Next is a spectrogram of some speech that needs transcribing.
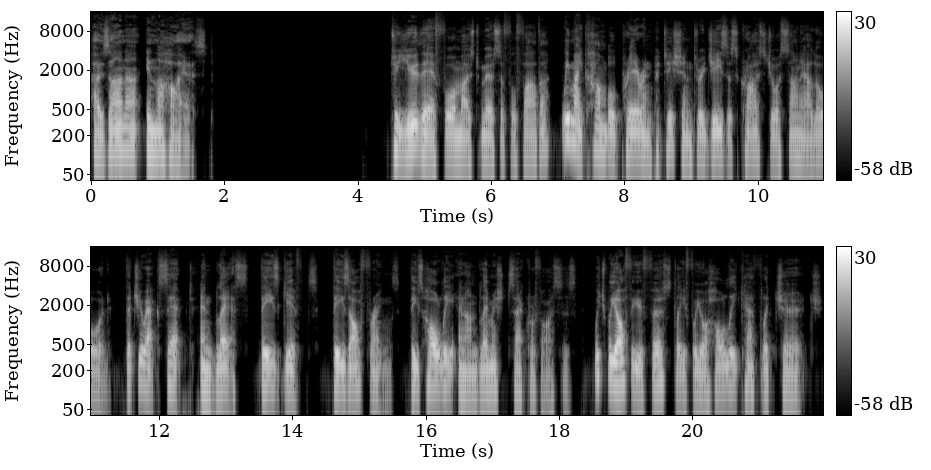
Hosanna in the highest. To you, therefore, most merciful Father, we make humble prayer and petition through Jesus Christ, your Son, our Lord, that you accept and bless these gifts, these offerings, these holy and unblemished sacrifices, which we offer you firstly for your holy Catholic Church.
